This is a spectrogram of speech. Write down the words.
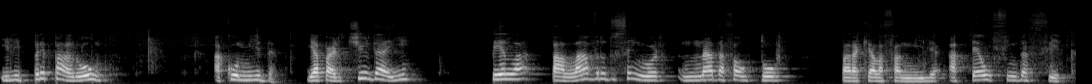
e lhe preparou a comida. E a partir daí, pela palavra do Senhor, nada faltou para aquela família até o fim da seca.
